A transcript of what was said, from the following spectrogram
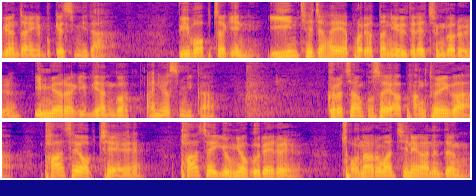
위원장이 묻겠습니다. 위법적인 2인 체제 하에 벌였던 일들의 증거를 인멸하기 위한 것 아니었습니까? 그렇지 않고서야 방통위가 파쇄 업체에 파쇄 용역 의뢰를 전화로만 진행하는 등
